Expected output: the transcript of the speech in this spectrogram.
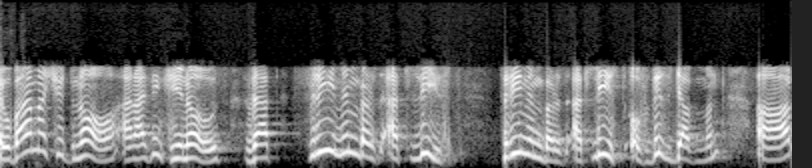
Obama should know, and I think he knows, that three members at least, three members at least of this government are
